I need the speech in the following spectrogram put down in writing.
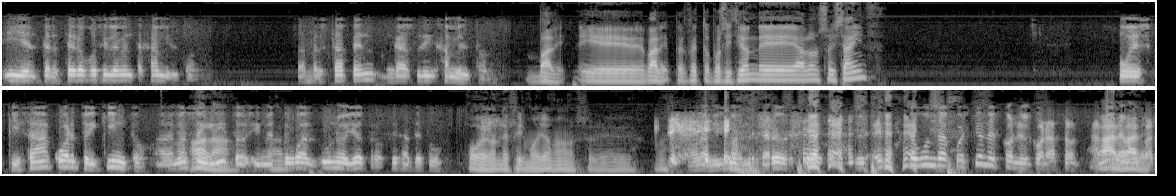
Y el tercero posiblemente Hamilton. O sea, Verstappen, Gasly, Hamilton. Vale, eh, vale, perfecto. Posición de Alonso y Sainz. Pues quizá cuarto y quinto. Además, seguiditos y me da igual uno y otro, fíjate tú. Joder, ¿dónde firmo yo? Vamos. eh, Ahora mismo, hombre, claro. es que es segunda cuestión es con el corazón. A Vale, no vale.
